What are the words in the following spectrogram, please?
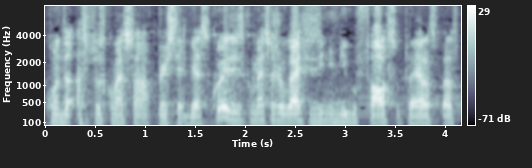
quando as pessoas começam a perceber as coisas, eles começam a jogar esses inimigos falsos para elas, para elas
